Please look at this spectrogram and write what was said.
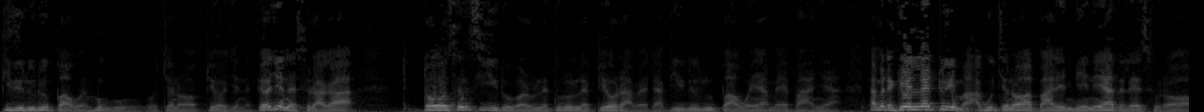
ပြည်သူလူထု ပါဝင်မှုကိုကျွန်တော်ပြောချင်တယ် ပြောချင်တယ်ဆိုတာက ဒေါ်ဆန်းစီတို့ဘာလို့လဲသူတို့လည်း ပြောတာပဲဒါပြည်သူလူထု ပါဝင်ရမယ် ဘာညာ ဒါပေမဲ့ တကယ်လက်တွေ့မှာ အခု ကျွန်တော်ကဘာတွေမြင်နေရတယ်လဲဆိုတော့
